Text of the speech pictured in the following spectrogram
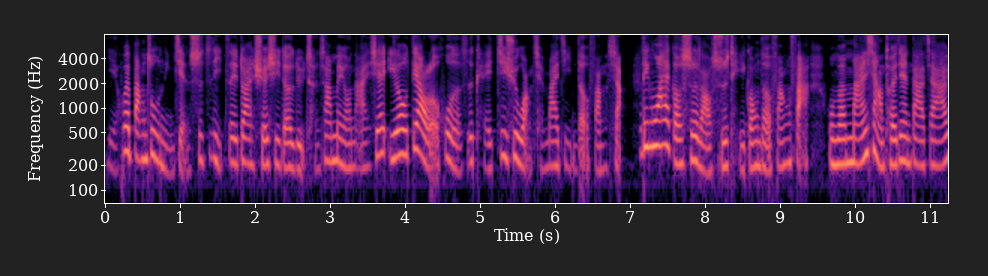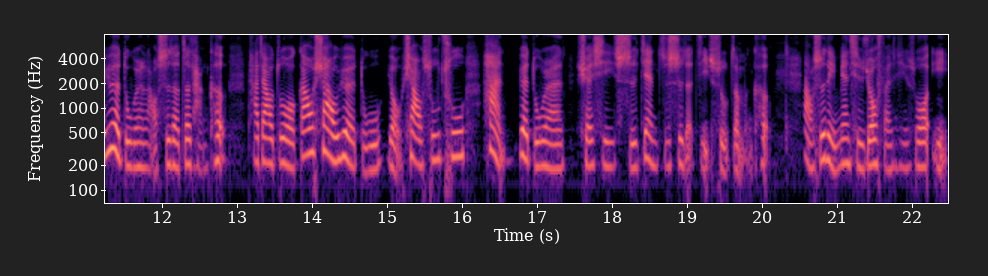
也会帮助你检视自己这一段学习的旅程上面有哪一些遗漏掉了，或者是可以继续往前迈进的方向。另外一个是老师提供的方法，我们蛮想推荐大家阅读人老师的这堂课，它叫做高效阅读、有效输出和阅读人学习实践知识的技术这门课。老师里面其实就分析说，以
